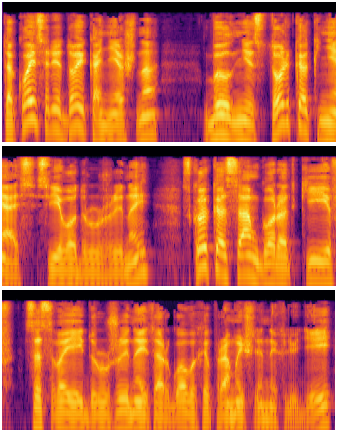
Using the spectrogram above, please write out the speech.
Такой средой, конечно, был не столько князь с его дружиной, сколько сам город Киев со своей дружиной торговых и промышленных людей,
